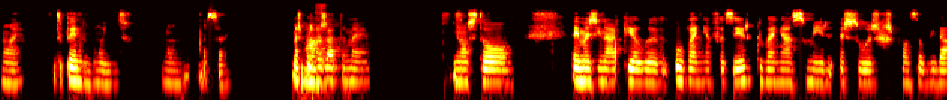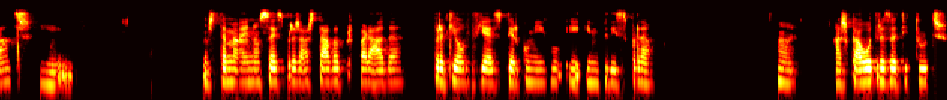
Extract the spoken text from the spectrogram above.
não é? Depende muito, não, não sei. Mas para já também não estou a imaginar que ele o venha a fazer, que venha a assumir as suas responsabilidades e mas também não sei se para já estava preparada para que ele viesse ter comigo e, e me pedisse perdão. Não é? Acho que há outras atitudes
